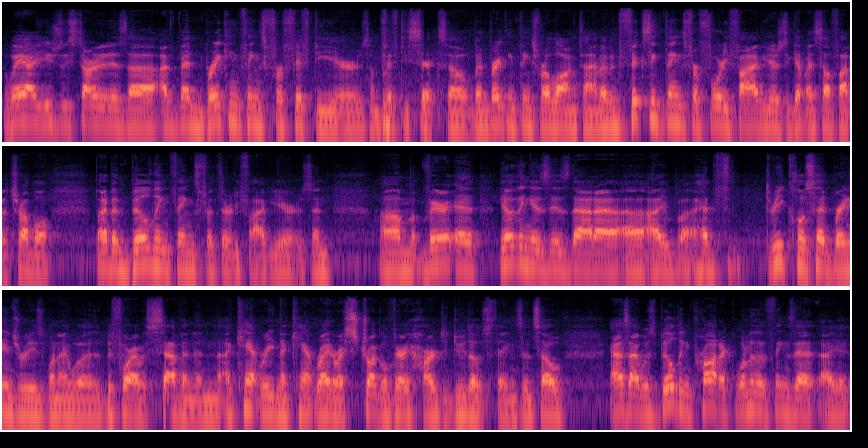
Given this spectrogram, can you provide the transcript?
The way I usually started is uh, I've been breaking things for 50 years. I'm 56, so I've been breaking things for a long time. I've been fixing things for 45 years to get myself out of trouble, but I've been building things for 35 years. And um, very uh, the other thing is is that uh, uh I've uh, had th- three close head brain injuries when I was before I was seven, and I can't read and I can't write, or I struggle very hard to do those things. And so, as I was building product, one of the things that I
